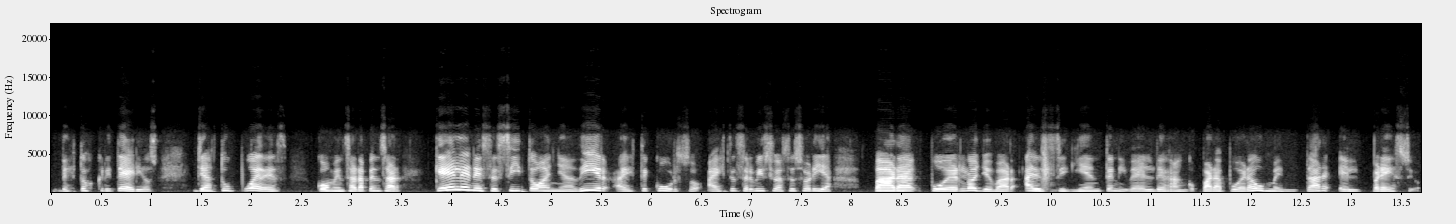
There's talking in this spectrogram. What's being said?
de estos criterios, ya tú puedes comenzar a pensar qué le necesito añadir a este curso, a este servicio de asesoría para poderlo llevar al siguiente nivel de rango, para poder aumentar el precio.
